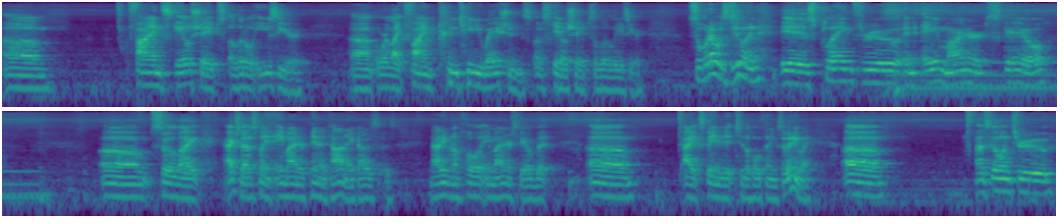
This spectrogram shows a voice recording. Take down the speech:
um, find scale shapes a little easier um, or like find continuations of scale shapes a little easier. So what I was doing is playing through an A minor scale. Um, so like, actually I was playing A minor pentatonic. I was, was not even a whole A minor scale, but um, I expanded it to the whole thing. So anyway, um, I was going through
